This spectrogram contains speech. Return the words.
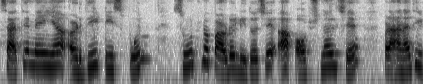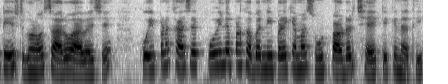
સાથે મેં અહીંયા અડધી ટીસ્પૂન સૂંઠનો પાવડર લીધો છે. આ ઓપ્શનલ છે, પણ આનાથી ટેસ્ટ ઘણો સારો આવે છે. કોઈ પણ ખાસે કોઈને પણ ખબર નહીં પડે કે આમાં સૂંઠ પાવડર છે કે કે નથી.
